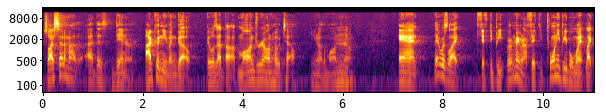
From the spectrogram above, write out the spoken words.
So I set him at, at this dinner. I couldn't even go. It was at the Mondrian Hotel. You know, the Mondrian. Mm-hmm. And there was like 50 people, maybe not 50, 20 people went, like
